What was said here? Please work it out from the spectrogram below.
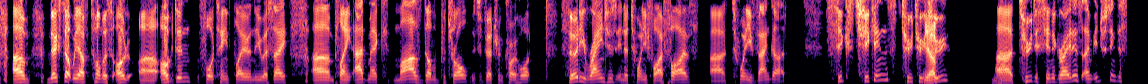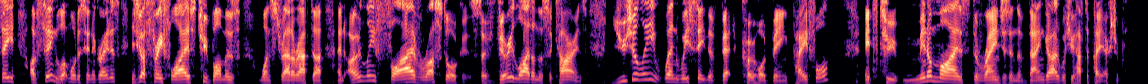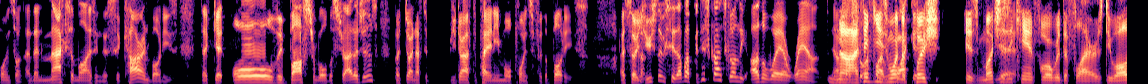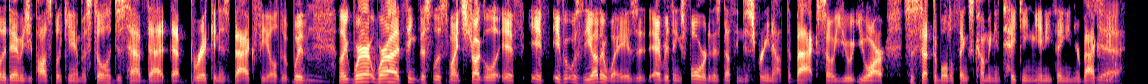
um, next up, we have Thomas Og- uh, Ogden, 14th player in the USA, um, playing AdMech. Mars Double Patrol is a veteran cohort. 30 Rangers in a 25-5, uh, 20 Vanguard. Six Chickens, 222. Uh, two disintegrators. I'm interesting to see. I'm seeing a lot more disintegrators. He's got three flyers, two bombers, one Stratoraptor, and only five Ruststalkers. So very light on the Sicarians. Usually, when we see the vet cohort being paid for, it's to minimize the Rangers in the Vanguard, which you have to pay extra points on, and then maximizing the Sicarian bodies that get all the buffs from all the stratagems, but don't have to. You don't have to pay any more points for the bodies. And so usually we see that, but this guy's gone the other way around. I'm no. not I think he's I wanting like to it. As much as he can forward the flyers, do all the damage he possibly can, but still just have that that brick in his backfield. With Mm. like where where I think this list might struggle if if if it was the other way, is that everything's forward and there's nothing to screen out the back, so you you are susceptible to things coming and taking anything in your backfield. Yeah.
